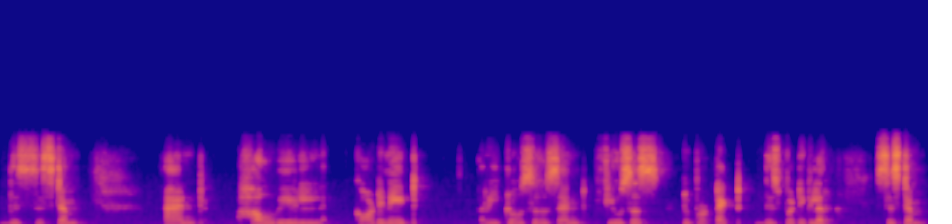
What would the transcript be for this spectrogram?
this system and how we will coordinate reclosers and fuses to protect this particular system.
